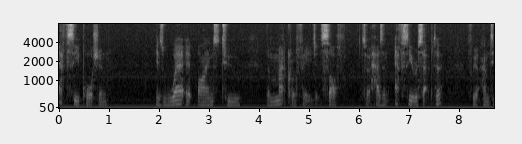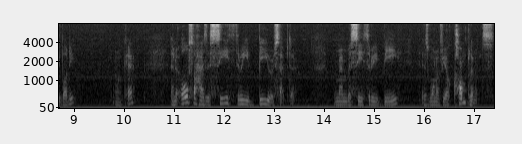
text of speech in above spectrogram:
Fc portion is where it binds to the macrophage itself. So it has an Fc receptor for your antibody. Okay and it also has a C3b receptor. Remember C3b is one of your complements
